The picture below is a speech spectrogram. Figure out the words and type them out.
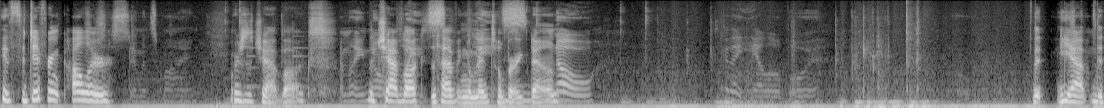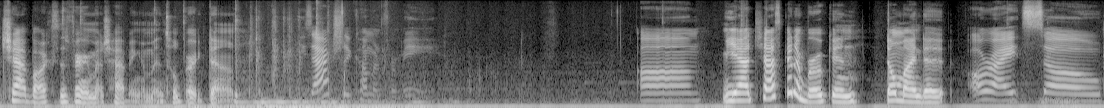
it's a different color. Just assume it's mine. Where's the chat box? The chat box is having a mental breakdown. No. Look at that yellow boy. The, yeah, the chat box is very much having a mental breakdown. He's actually coming for me. Um, Yeah, chat's kind of broken. Don't mind it. alright, so.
